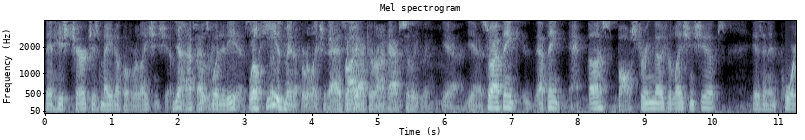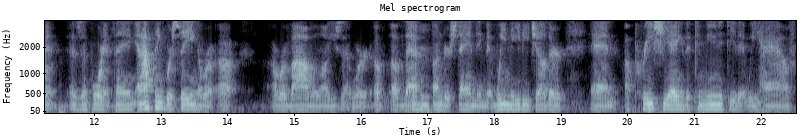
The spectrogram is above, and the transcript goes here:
that His church is made up of relationships. Yeah, absolutely. That's what it is. Well, he is made up of relationships. That's right? exactly right. Absolutely. Yeah. Yeah. So I think, I think us fostering those relationships is an important, is an important thing. And I think we're seeing a, a, a revival, I'll use that word, of, of that Mm-hmm. understanding that we need each other and appreciating the community that we have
